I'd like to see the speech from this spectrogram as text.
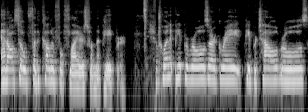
And also for the colorful flyers from the paper. Toilet paper rolls are great. Paper towel rolls.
